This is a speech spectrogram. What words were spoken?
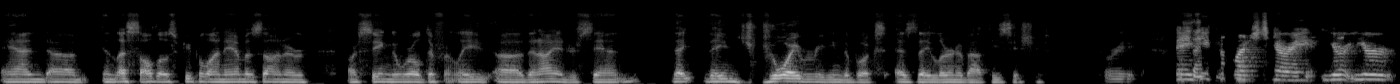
and um, unless all those people on Amazon are are seeing the world differently uh, than I understand, they they enjoy reading the books as they learn about these issues. Great. Thank, thank you so much, Terry. Your your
